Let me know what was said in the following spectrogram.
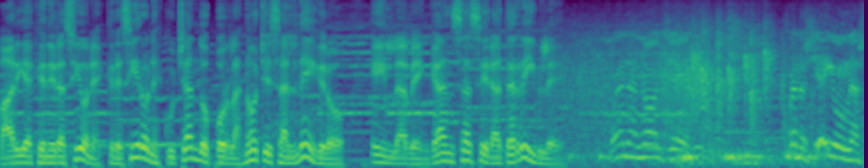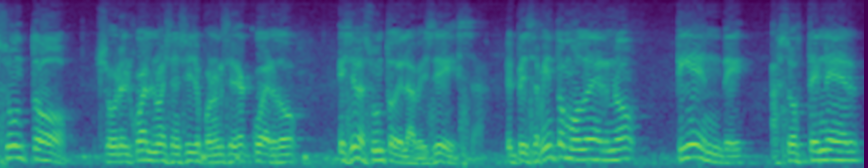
Varias generaciones crecieron escuchando por las noches al negro en La venganza será terrible. Buenas noches. Bueno, si hay un asunto sobre el cual no es sencillo ponerse de acuerdo, es el asunto de la belleza. El pensamiento moderno tiende a sostener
